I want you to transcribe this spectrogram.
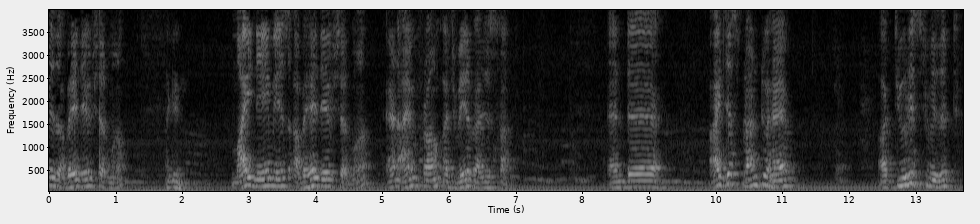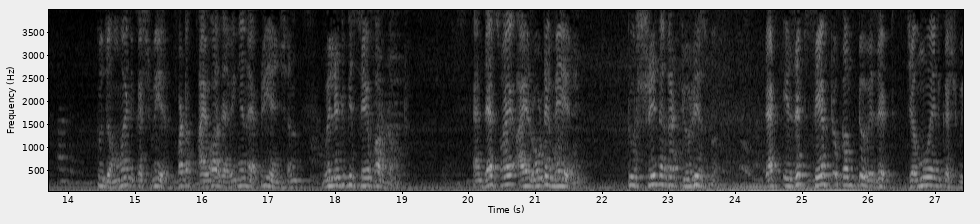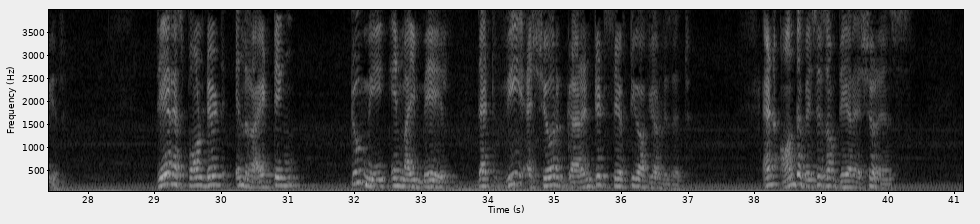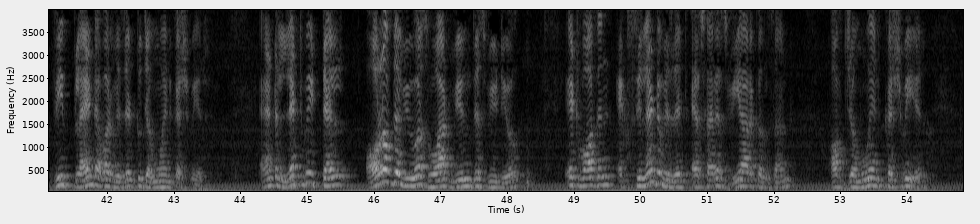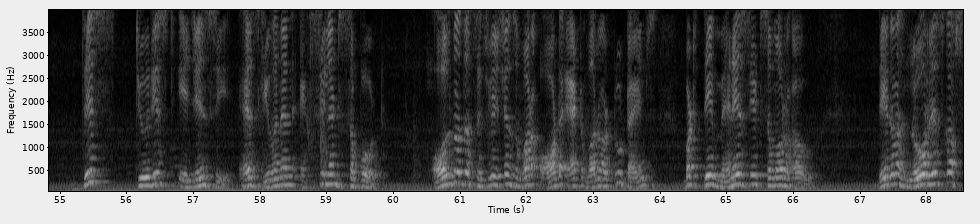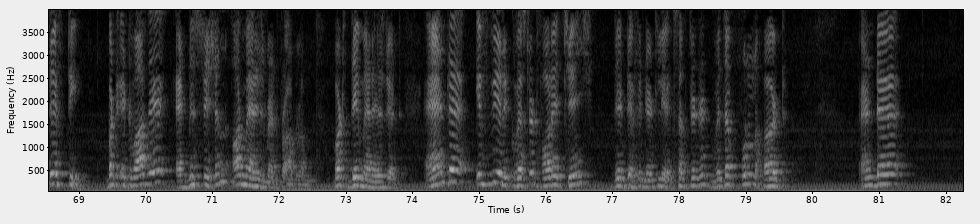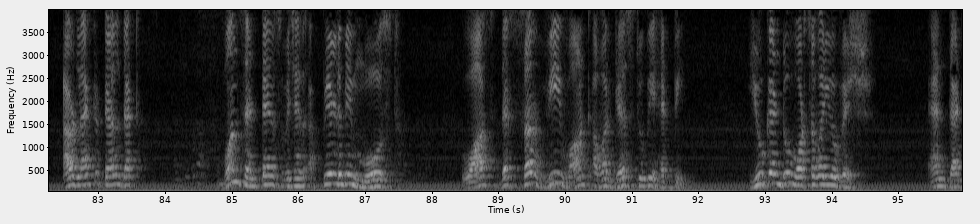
is Abhay Dev Sharma. Again, My name is Abhay Dev Sharma and I am from Ajmer, Rajasthan. And uh, I just plan to have a tourist visit to Jammu and Kashmir, but I was having an apprehension will it be safe or not? And that's why I wrote a mail to Srinagar Tourism that is it safe to come to visit Jammu and Kashmir? They responded in writing to me in my mail that we assure guaranteed safety of your visit. And on the basis of their assurance, we planned our visit to Jammu and Kashmir. And let me tell all of the viewers who are viewing this video, it was an excellent visit as far as we are concerned of Jammu and Kashmir. This tourist agency has given an excellent support. Although the situations were odd at one or two times, but they managed it somehow. There was no risk of safety, but it was a administration or management problem. But they managed it. And uh, if we requested for a change, they definitely accepted it with a full heart. And uh, I would like to tell that one sentence which has appealed to me most was that, sir, we want our guests to be happy. You can do whatsoever you wish. And that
